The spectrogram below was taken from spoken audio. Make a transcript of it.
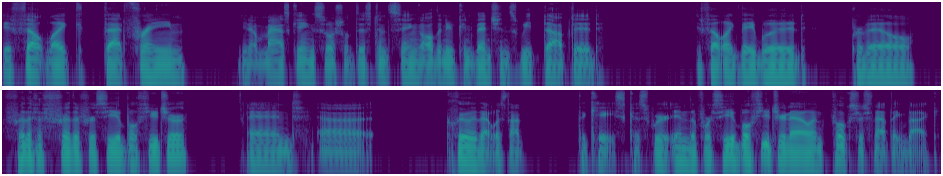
it felt like that frame, you know, masking, social distancing, all the new conventions we adopted it felt like they would prevail for the for the foreseeable future, and uh, clearly that was not the case because we're in the foreseeable future now, and folks are snapping back.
